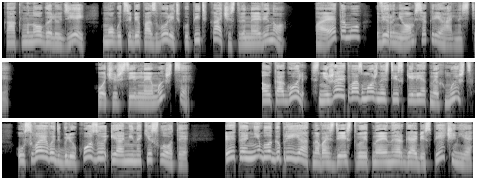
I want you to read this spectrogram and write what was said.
Как много людей могут себе позволить купить качественное вино? Поэтому вернемся к реальности. Хочешь сильные мышцы? Алкоголь снижает возможности скелетных мышц усваивать глюкозу и аминокислоты. Это неблагоприятно воздействует на энергообеспечение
